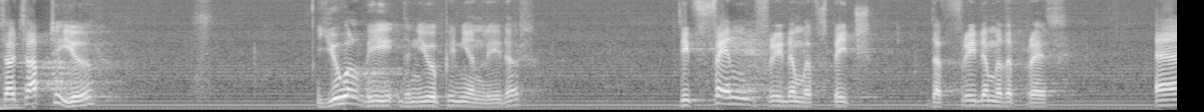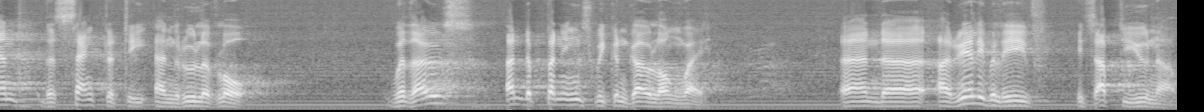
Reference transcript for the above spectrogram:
So it's up to you. You will be the new opinion leader. Defend freedom of speech, the freedom of the press, and the sanctity and rule of law. With those underpinnings, we can go a long way. And uh, I really believe it's up to you now.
